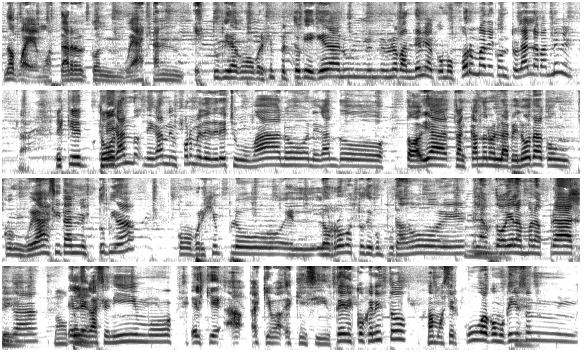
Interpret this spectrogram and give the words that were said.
no podemos estar con weas tan estúpidas como, por ejemplo, el toque de queda en, un- en una pandemia como forma de controlar la pandemia. Es que todo... Negando, negando informes de derechos humanos, negando, todavía trancándonos la pelota con, con weas así tan estúpidas, como por ejemplo el- los robos de computadores, Mm. la- todavía las malas prácticas, el negacionismo, el que, ah, es que es que si ustedes cogen esto, vamos a hacer Cuba, como que ellos Sí. son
